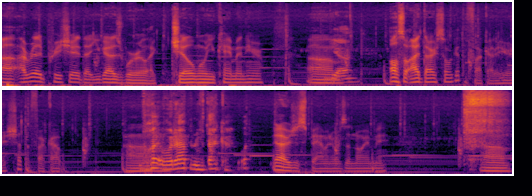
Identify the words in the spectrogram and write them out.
Uh, I really appreciate that you guys were like chill when you came in here. Um, yeah. Also, I Dark Soul, get the fuck out of here. Shut the fuck up. Um, what what happened with that guy? What? Yeah, I was just spamming. It was annoying me. Um,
